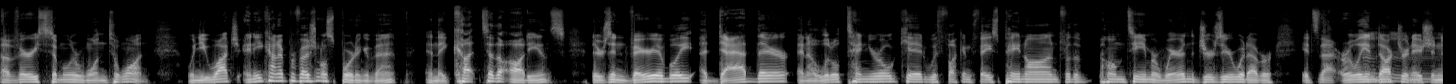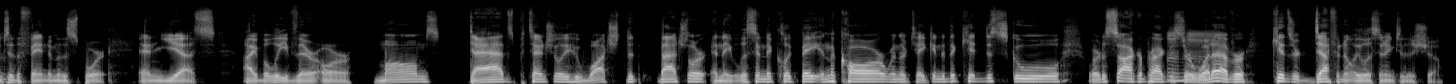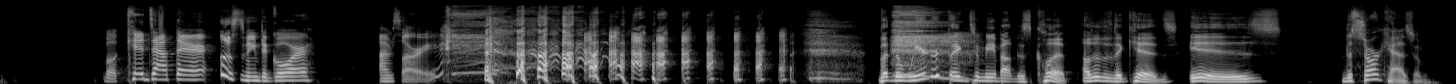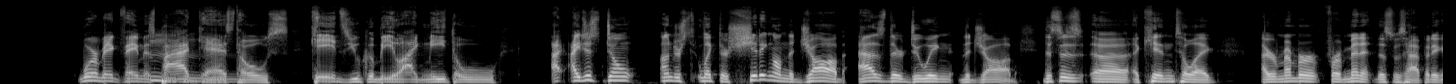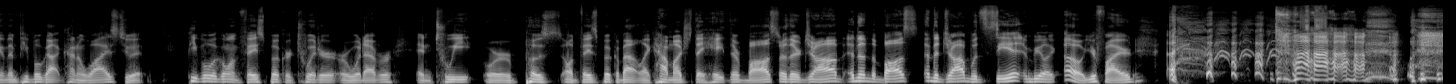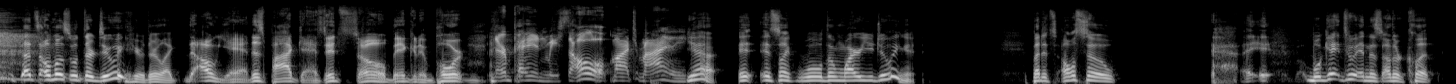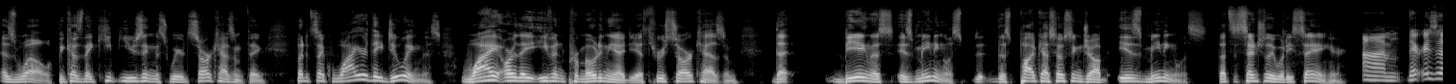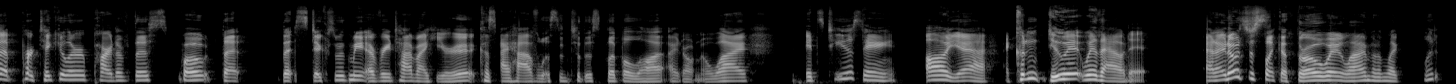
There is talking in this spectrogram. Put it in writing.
a very similar one to one. When you watch any kind of professional sporting event and they cut to the audience, there's invariably a dad there and a little 10 year old kid with fucking face paint on for the home team or wearing the jersey or whatever. It's that early indoctrination Mhm. into the fandom of the sport. And yes, I believe there are moms, dads potentially who watch The Bachelor and they listen to clickbait in the car when they're taking to the kid to school or to soccer practice or Mhm. whatever. Kids are definitely listening to this show. Well, kids out there listening to Gore, I'm sorry. But the weirder thing to me about this clip, other than the kids, is the sarcasm. We're big famous Mm. podcast hosts. Kids, you could be like me too. I, I just don't understand. Like they're shitting on the job as they're doing the job. This is uh, akin to like, I remember for a minute this was happening and then people got kind of wise to it. people would go on Facebook or Twitter or whatever and tweet or post on Facebook about like how much they hate their boss or their job, and then the boss and the job would see it and be like, "Oh, you're fired." That's almost what they're doing here. They're like, "Oh yeah, this podcast, it's so big and important." They're paying me so much money. Yeah, it, it's like, well, then why are you doing it? But it's also, it, we'll get to it in this other clip as well because they keep using this weird sarcasm thing. But it's like, why are they doing this? Why are they even promoting the idea through sarcasm that being this is meaningless? This podcast hosting job is meaningless. That's essentially what he's saying here. Um, there is a particular part of this quote that that sticks with me every time I hear it because I have listened to this clip a lot. I don't know why. It's Tia saying, "Oh yeah, I couldn't do it without it," and I know it's just like a throwaway line, but I'm like, "What?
